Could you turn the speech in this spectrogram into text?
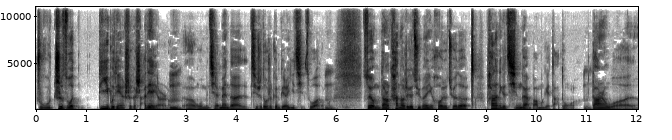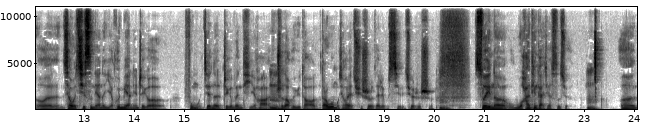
主制作第一部电影是个啥电影呢？嗯，呃，我们前面的其实都是跟别人一起做的，嗯，所以我们当时看到这个剧本以后，就觉得他的那个情感把我们给打动了。嗯，当然我我像我七四年的也会面临这个父母间的这个问题哈，迟早会遇到的。当然我母亲好像也去世了，在这部戏里确实是，嗯，所以呢，我还挺感谢思雪，嗯，呃。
